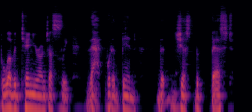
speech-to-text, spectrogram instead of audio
beloved tenure on Justice League. That would have been the, just the best,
